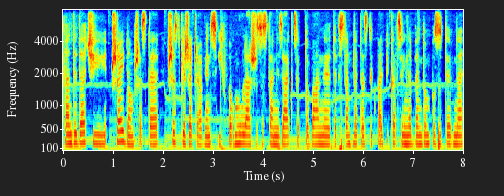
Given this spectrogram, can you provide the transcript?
kandydaci przejdą przez te wszystkie rzeczy, a więc ich formularz zostanie zaakceptowany, te wstępne testy kwalifikacyjne będą pozytywne,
